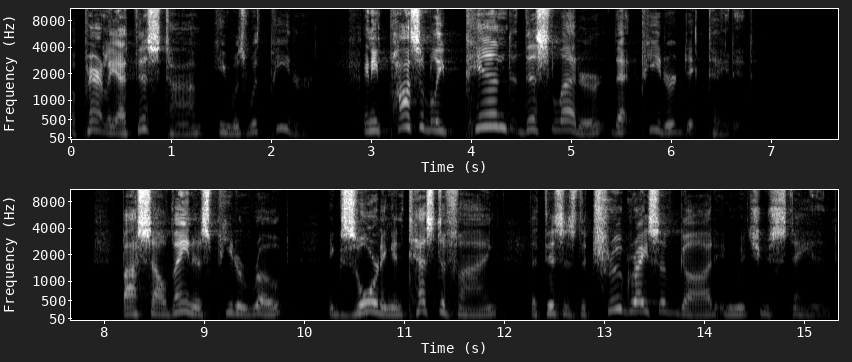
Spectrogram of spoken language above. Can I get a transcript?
Apparently, at this time, he was with Peter. And he possibly penned this letter that Peter dictated. By Silvanus, Peter wrote, exhorting and testifying that this is the true grace of God in which you stand.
